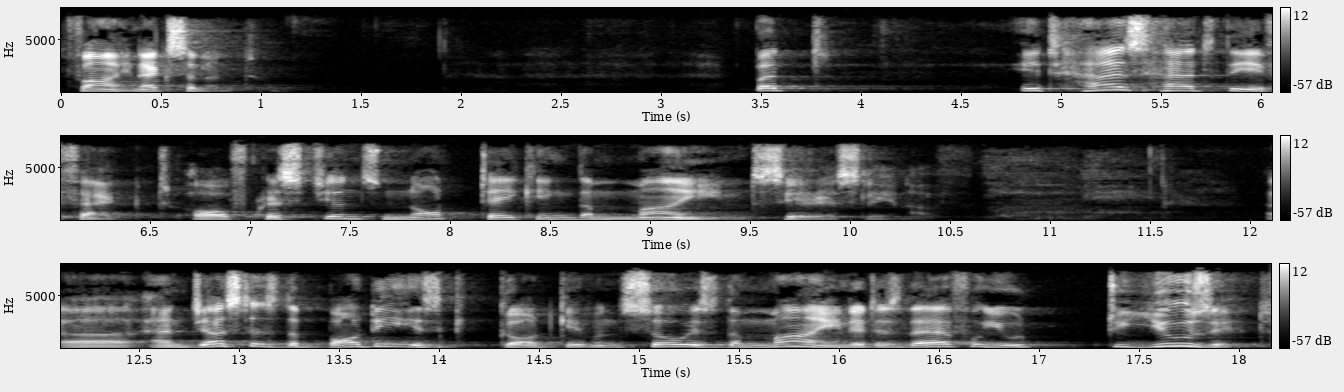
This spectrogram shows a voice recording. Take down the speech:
Fine, excellent. But it has had the effect of Christians not taking the mind seriously enough. Uh, and just as the body is God given, so is the mind. It is there for you to use it,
